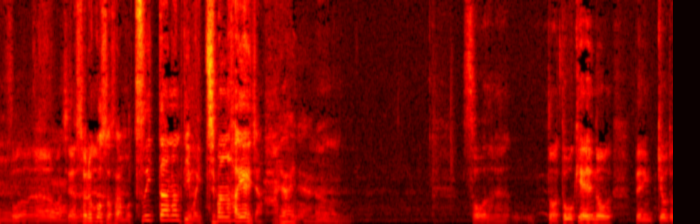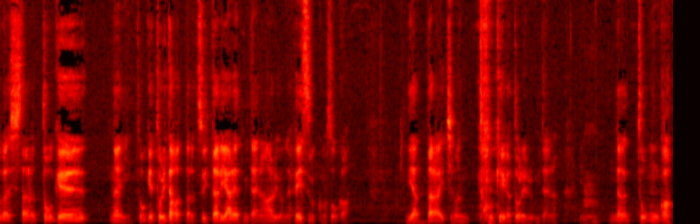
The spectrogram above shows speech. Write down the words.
うんそう。だね。それこそさもうツイッターなんて今一番早いじゃん。早いね。うん。そうだねと統計の勉強とかしたら統計何？統計取りたかったらツイッターでやれみたいなのあるよね。フェイスブックもそうか。やったら一番統計が取れるみたいな。うんだからともう学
